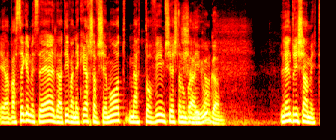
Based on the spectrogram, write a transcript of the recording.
אה, והסגל מסייע לדעתי, ואני אקריא עכשיו שמות מהטובים שיש לנו בליגה. שהיו גם. לנדרי שמט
